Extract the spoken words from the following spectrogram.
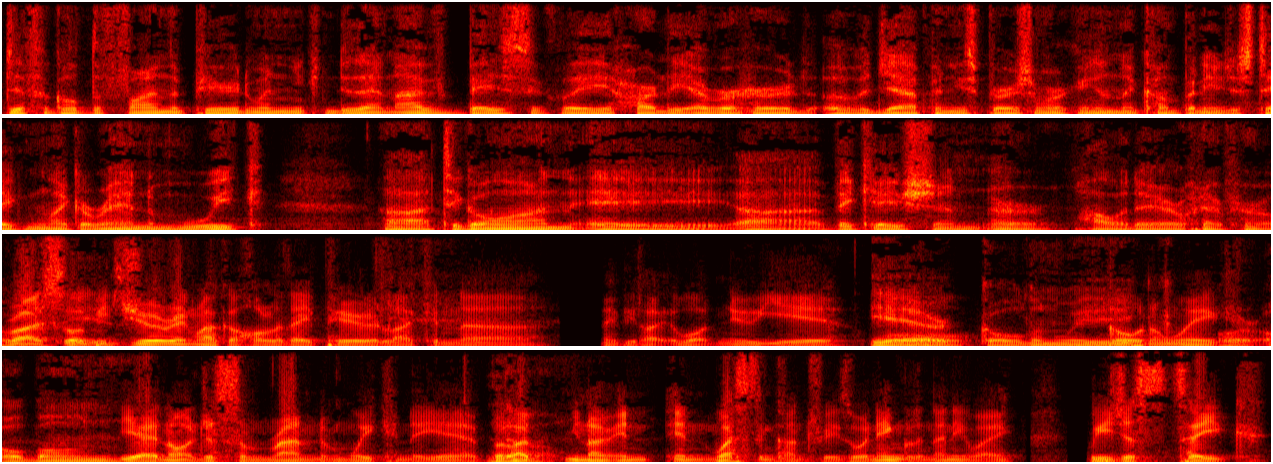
difficult to find the period when you can do that. And I've basically hardly ever heard of a Japanese person working in the company just taking like a random week uh, to go on a uh, vacation or holiday or whatever. Right, so it'll be during like a holiday period, like in uh, maybe like what New Year, yeah, or or- Golden Week, Golden Week. or Obon. Yeah, not just some random week in the year. But No. like you know, in, in Western countries or in England anyway, we just take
